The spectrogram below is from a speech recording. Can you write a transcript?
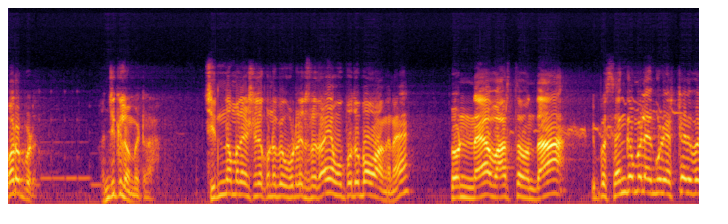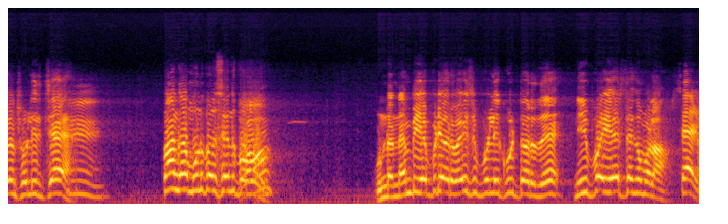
புறப்படு. அஞ்சு கிலோமீட்டரா சின்ன மலை கொண்டு போய் விடுறேன்னு சொல்லி முப்பது ரூபாய் வாங்கினேன்? சொன்ன வாஸ்தவம் தான் இப்ப செங்கமலை எங்கூட எஸ்டேட் வேணும் சொல்லிருச்சே. வாங்க மூணு பேர் சேர்ந்து போவோம். உன்னை நம்பி எப்படி ஒரு வயசு புள்ளி கூட்டு வருது நீ போய் ஏறு செங்கமலம் சரி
